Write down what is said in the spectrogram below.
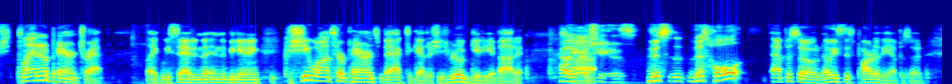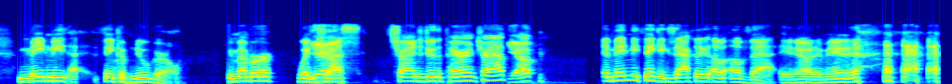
She's planning a parent trap, like we said in the in the beginning, because she wants her parents back together. She's real giddy about it. Hell yeah, Uh, she is. This this whole episode, at least this part of the episode, made me uh, think of New Girl. Remember when Yeah. Jess trying to do the parent trap? Yep. It made me think exactly of, of that. You know what I mean?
